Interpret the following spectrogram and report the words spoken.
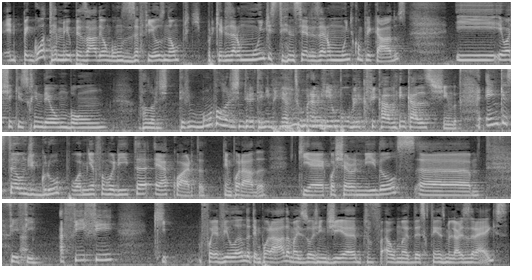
ele pegou até meio pesado em alguns desafios, não porque, porque eles eram muito extensos, eles eram muito complicados. E eu achei que isso rendeu um bom valor de, teve um bom valor de entretenimento para mim o público ficava em casa assistindo. Em questão de grupo, a minha favorita é a quarta temporada, que é com a Sharon Needles, uh, Fifi. A, a Fifi que foi a vilã da temporada, mas hoje em dia é uma das que tem as melhores drags.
